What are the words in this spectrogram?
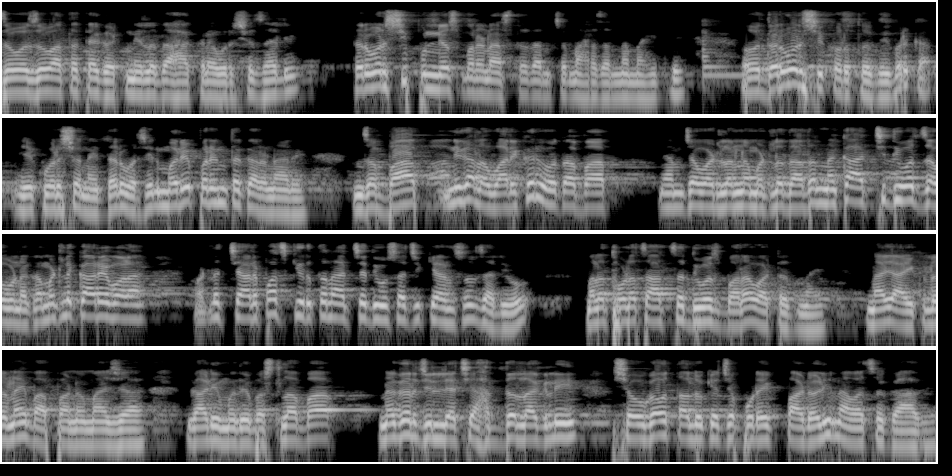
जवळजवळ आता त्या घटनेला दहा अकरा वर्ष झाली. दरवर्षी पुण्यस्मरण असतात आमच्या महाराजांना माहिती आहे. दरवर्षी करतो मी बरं का. एक वर्ष नाही दरवर्षी. आणि मरेपर्यंत करणार आहे. आमचा बाप निघाला वारकरी होता बाप. मी आमच्या वडिलांना म्हटलं दादा नका आजचे दिवस जाऊ नका? म्हटलं का रे बाळा? म्हटलं चार पाच कीर्तन आजच्या दिवसाची कॅन्सल झाली हो. मला थोडासा आजचा दिवस बरा वाटत नाही. नाही ऐकलं नाही बापानं माझ्या गाडीमध्ये बसला बाप. नगर जिल्ह्याची हद्द लागली. शेवगाव तालुक्याच्या पुढे एक पाडळी नावाचं गाव आहे.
